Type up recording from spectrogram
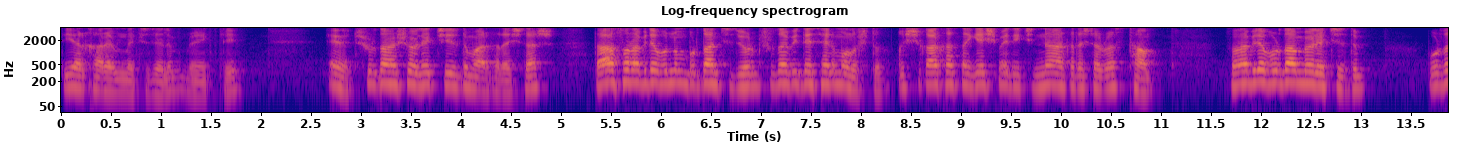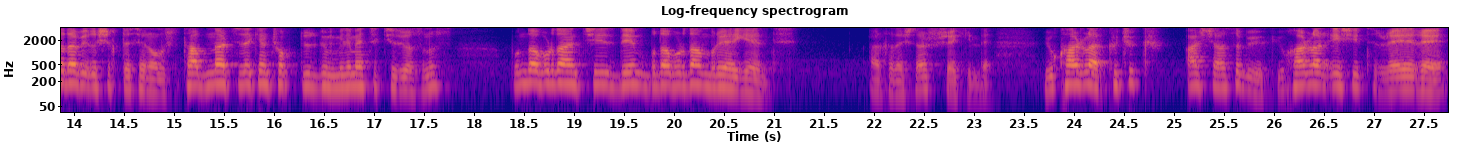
Diğer kalemle çizelim renkli. Evet şuradan şöyle çizdim arkadaşlar. Daha sonra bir de bunun buradan çiziyorum. Şurada bir desenim oluştu. Işık arkasına geçmediği için ne arkadaşlar burası tam. Sonra bir de buradan böyle çizdim. Burada da bir ışık deseni oluştu. Tabi bunlar çizerken çok düzgün milimetrik çiziyorsunuz. Bunu da buradan çizdim. Bu da buradan buraya geldi. Arkadaşlar şu şekilde. Yukarılar küçük, aşağısı büyük. Yukarılar eşit R R.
